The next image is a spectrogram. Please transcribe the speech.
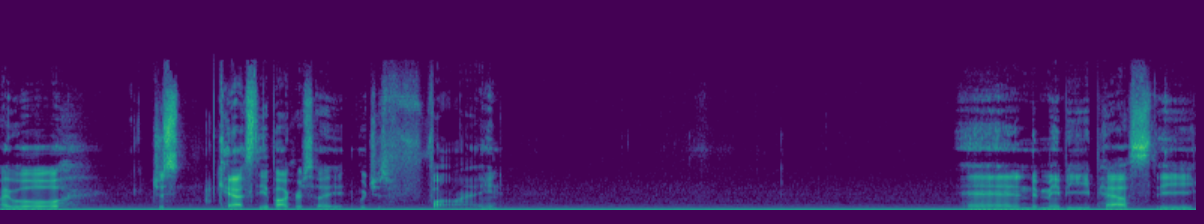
I will just cast the Apocryphite, which is fine. And maybe pass the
